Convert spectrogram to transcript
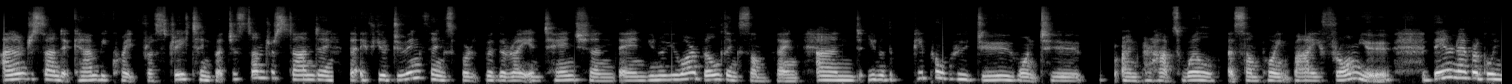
I understand it can be quite frustrating but just understanding that if you're doing things for with the right intention then you know you are building something. And you know the people who do want to and perhaps will at some point buy from you they're never going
